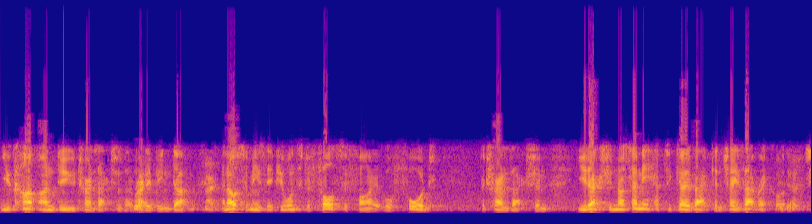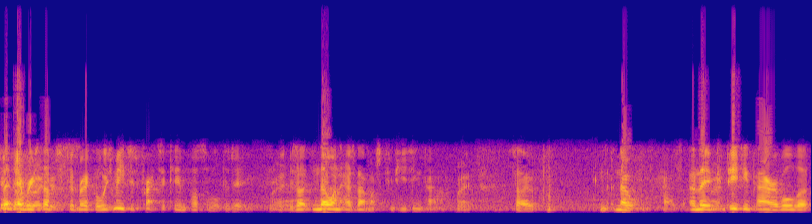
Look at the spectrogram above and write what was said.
you can't undo transactions that have already been done. Right. And also means that if you wanted to falsify or forge a transaction, you'd actually not only have to go back and change that record, Yeah, change but every records. subsequent record, which means it's practically impossible to do. Right. It's like no one has that much computing power. right. So n- no one has. And the Right. computing power of all the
